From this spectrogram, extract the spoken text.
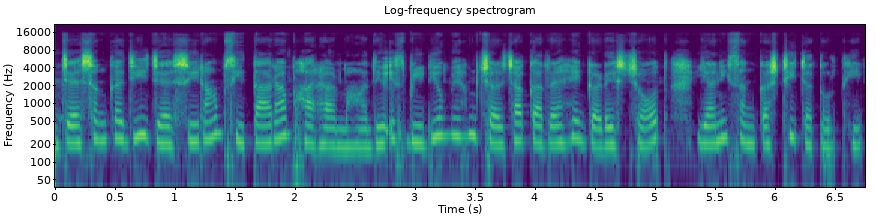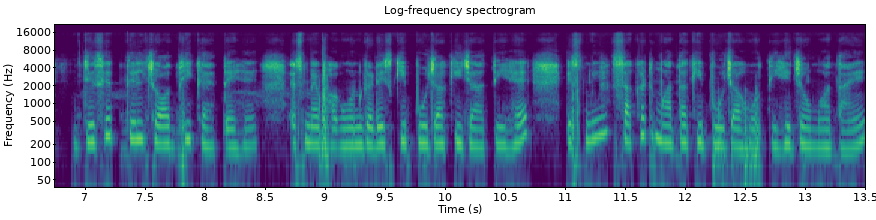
जय शंकर जी, जय श्री राम सीताराम, हर हर महादेव। इस वीडियो में हम चर्चा कर रहे हैं गणेश चौथ, यानी संकष्टी चतुर्थी, जिसे तिल चौथ भी कहते हैं। इसमें भगवान गणेश की पूजा की जाती है। इसमें सकट माता की पूजा होती है, जो माताएँ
